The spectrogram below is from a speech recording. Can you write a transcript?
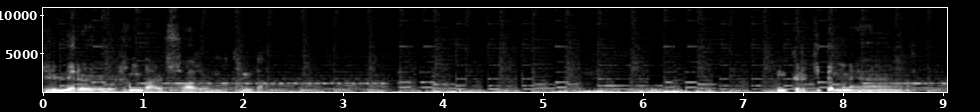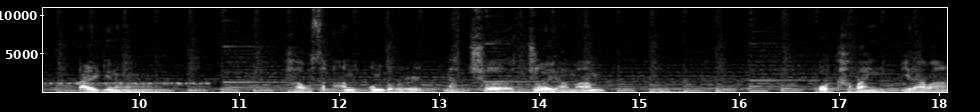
열매를 한 달 수확을 못 합니다. 음, 그렇기 때문에 딸기는 하우스 안 온도를 낮춰 주어야만 옷 하방이 1하방,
